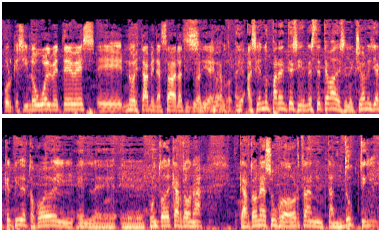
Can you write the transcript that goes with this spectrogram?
porque si no vuelve Tevez, eh, no está amenazada la titularidad Sí, de Cardona. eh, haciendo un paréntesis en este tema de selecciones, ya que el pibe tocó el, el, eh, punto de Cardona. Cardona es un jugador tan, tan dúctil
